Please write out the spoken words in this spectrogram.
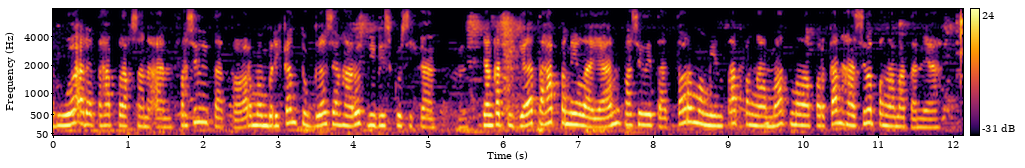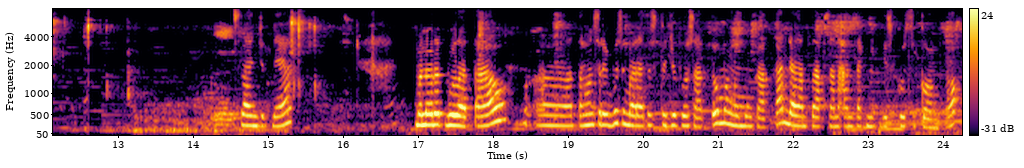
kedua ada tahap pelaksanaan. Fasilitator memberikan tugas yang harus didiskusikan. Yang ketiga, tahap penilaian, fasilitator meminta pengamat melaporkan hasil pengamatannya. Selanjutnya, menurut Bulatau, eh, tahun 1971 mengemukakan dalam pelaksanaan teknik diskusi kelompok,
